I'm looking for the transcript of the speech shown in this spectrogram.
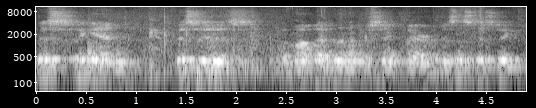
This, again, this is the Mount Lebanon Upper St. Clair Business District.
